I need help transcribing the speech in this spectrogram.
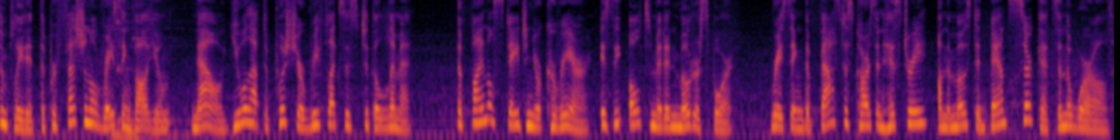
Completed the professional racing volume. Now you will have to push your reflexes to the limit. The final stage in your career is the ultimate in motorsport, racing the fastest cars in history on the most advanced circuits in the world.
